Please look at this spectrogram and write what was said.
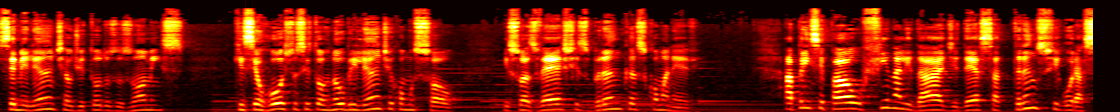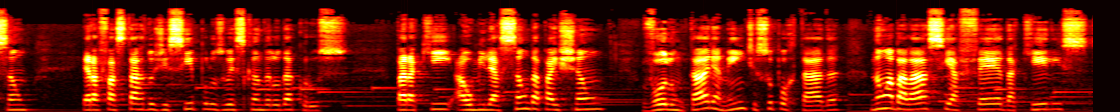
semelhante ao de todos os homens, que seu rosto se tornou brilhante como o sol, e suas vestes brancas como a neve. A principal finalidade dessa transfiguração era afastar dos discípulos o escândalo da cruz, para que a humilhação da paixão, voluntariamente suportada, não abalasse a fé daqueles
